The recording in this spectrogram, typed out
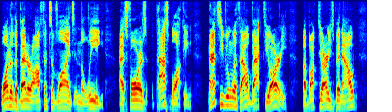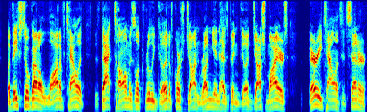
one of the better offensive lines in the league as far as pass blocking. And that's even without Bakhtiari. Uh, Bakhtiari's been out but they've still got a lot of talent. Zach Tom has looked really good. Of course, Jon Runyan has been good. Josh Myers, very talented center.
